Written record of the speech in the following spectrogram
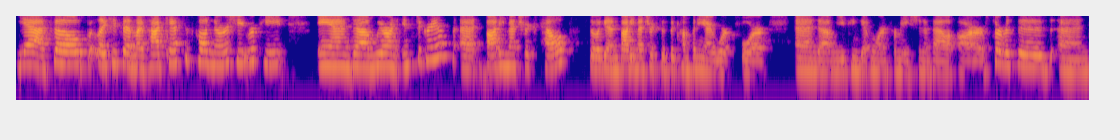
Yeah. So, like you said, my podcast is called Nourish Eat Repeat And um, we are on Instagram at Body Metrics Health. So again, Body Metrics is the company I work for, and um, you can get more information about our services and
